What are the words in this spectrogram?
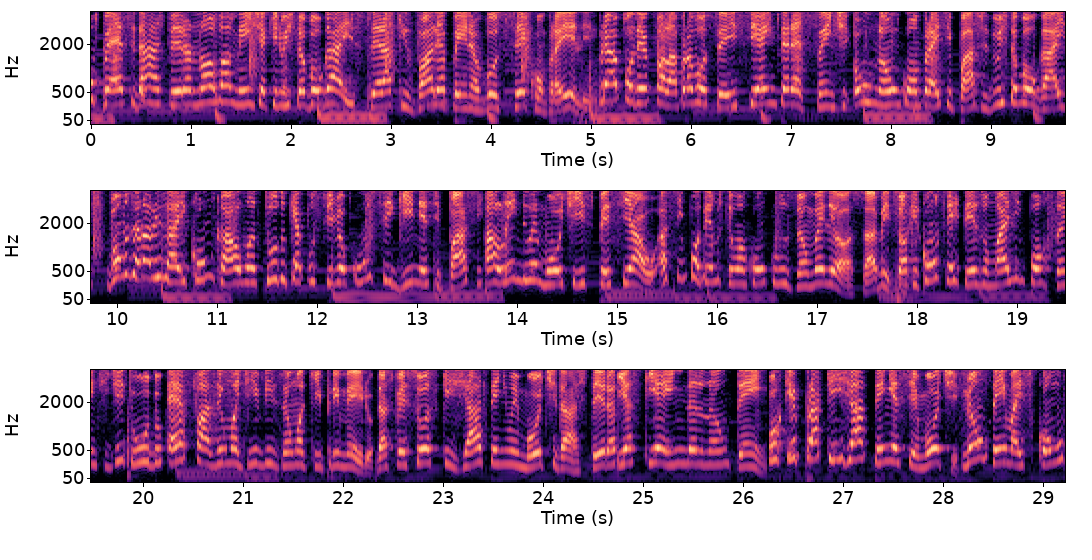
o PS da rasteira novamente aqui no Stumble Guys. Será que vale a pena você comprar ele? Pra poder falar pra vocês se é interessante ou não comprar esse passe do Stumble Guys, vamos analisar aí com calma tudo que é possível conseguir nesse passe, além do emote especial. Assim podemos ter uma conclusão melhor, sabe? Só que com certeza o mais importante de tudo é fazer uma divisão aqui primeiro, das pessoas que já têm o emote da rasteira e as que ainda não têm. Porque pra quem já tem esse emote, não tem mais como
